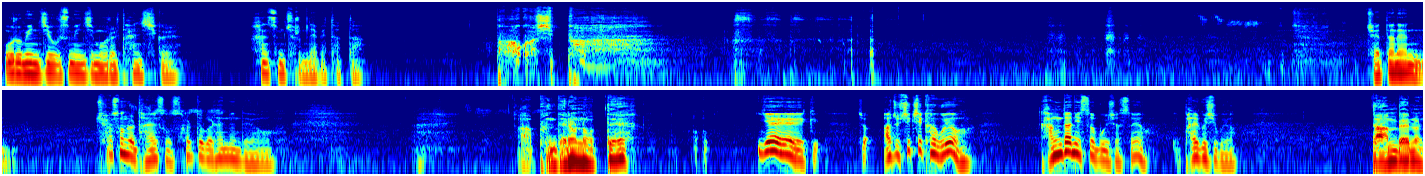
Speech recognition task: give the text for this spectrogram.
울음인지 웃음인지 모를 탄식을 한숨처럼 내뱉었다. 보고 싶어. 제 딴엔 최선을 다해서 설득을 했는데요. 아픈 데는 없대? 예, 그, 저 아주 씩씩하고요. 강단 있어 보이셨어요. 밝으시고요. 담배는?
